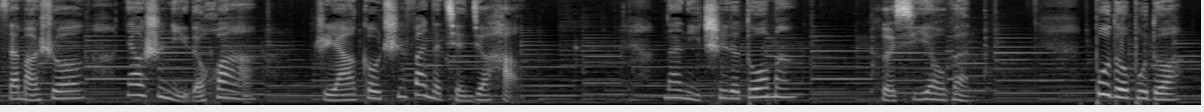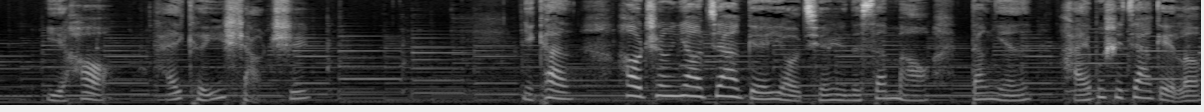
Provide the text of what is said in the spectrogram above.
三毛说：“要是你的话，只要够吃饭的钱就好。”那你吃的多吗？荷西又问。“不多不多，以后还可以少吃。”你看，号称要嫁给有钱人的三毛，当年还不是嫁给了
